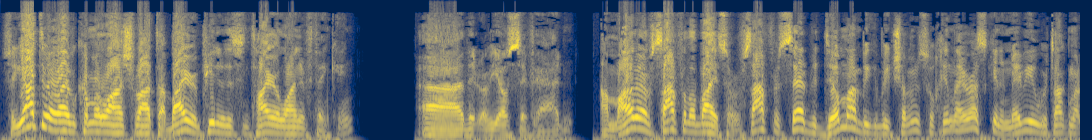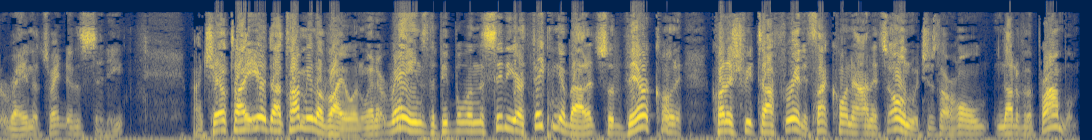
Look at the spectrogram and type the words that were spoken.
So Yatir Alay Kamar La Shvata. Abaye repeated this entire line of thinking, uh, that Rabbi Yosef had, Amar of Safra Labai. So Rav Safra said, "V'dilma b'kshavim suchim le'iraskin." And maybe we're talking about rain that's right near the city. And when it rains, the people in the city are thinking about it, so they're kona shvita for it. It's not kona on its own, which is our whole nut of the problem.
